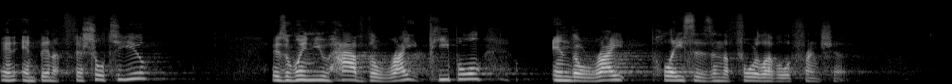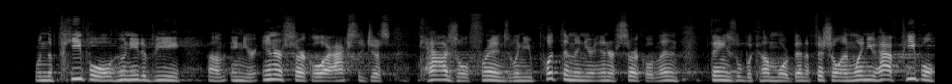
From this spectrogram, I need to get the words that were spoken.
and, and beneficial to you is when you have the right people in the right places in the four level of friendship. When the people who need to be um, in your inner circle are actually just casual friends, when you put them in your inner circle, then things will become more beneficial. And when you have people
